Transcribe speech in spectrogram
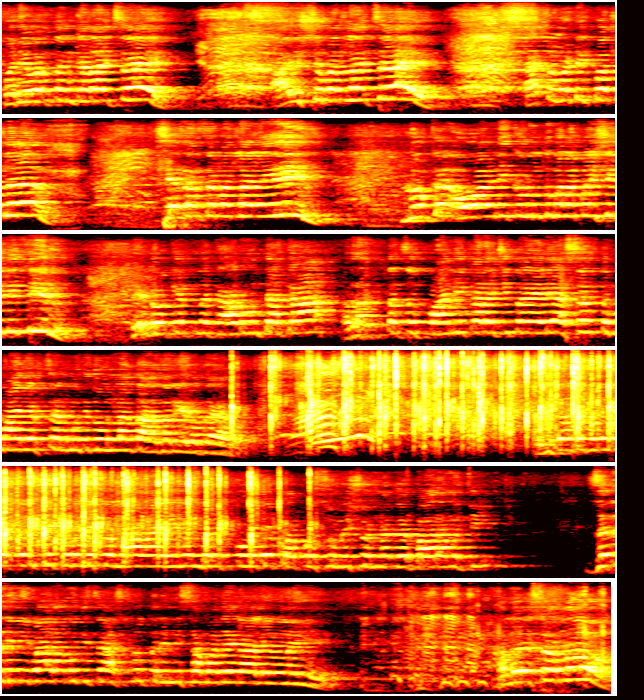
परिवर्तन करायचंय. आयुष्य बदलायचंय. ऑटोमॅटिक बदलल. शेजारचं बदलायला येईल. लोक अवाळणी करून तुम्हाला पैसे देतील. हे डोक्यातनं काढून टाका. रक्ताचं पाणी करायची तयारी असेल तर माझ्या लेफ्टमध्ये दोन लाख दहा हजार गेला तयार आहे. परिचय करून देतो. नाव आहे नंबर कोड आहे प्रॉपर सोमेश्वर नगर बारामती. जरी मी बारामतीचा असलो तरी मी सभा द्यायला आलेलो नाहीये. हॅलो सर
